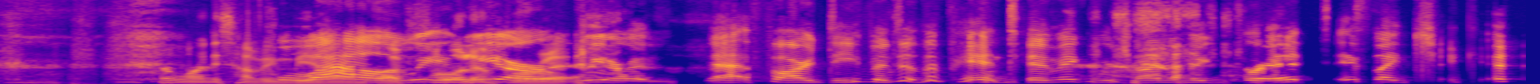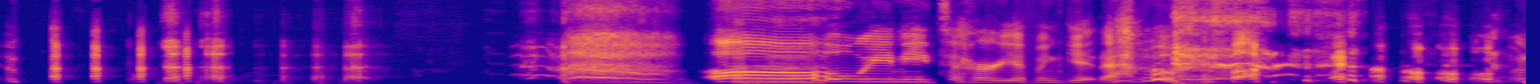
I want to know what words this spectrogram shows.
Someone is having me. Wow, we we are we are that far deep into the pandemic, we're trying to make bread taste like chicken. Uh Oh, we need to hurry up and get out of lockdown.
